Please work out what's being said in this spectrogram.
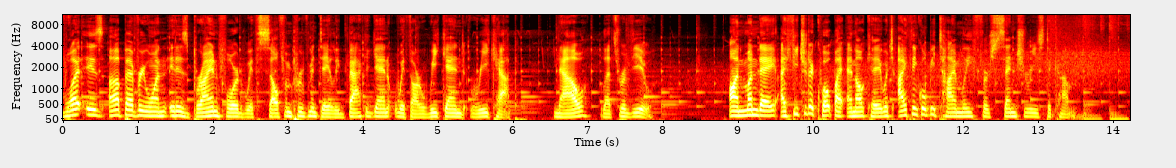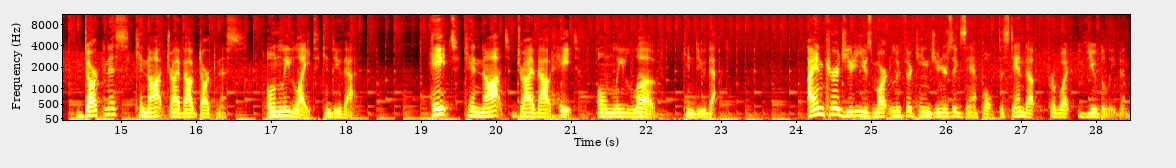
What is up, everyone? It is Brian Ford with Self Improvement Daily back again with our weekend recap. Now, let's review. On Monday, I featured a quote by MLK which I think will be timely for centuries to come Darkness cannot drive out darkness, only light can do that. Hate cannot drive out hate, only love can do that. I encourage you to use Martin Luther King Jr.'s example to stand up for what you believe in.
